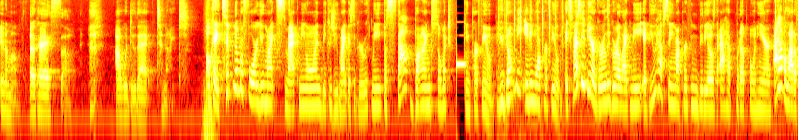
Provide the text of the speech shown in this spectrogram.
in a month, okay? So I would do that tonight. Okay, tip number four, you might smack me on because you might disagree with me, but stop buying so much perfume. You don't need any more perfume, especially if you're a girly girl like me. If you have seen my perfume videos that I have put up on here, I have a lot of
